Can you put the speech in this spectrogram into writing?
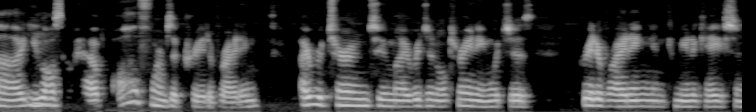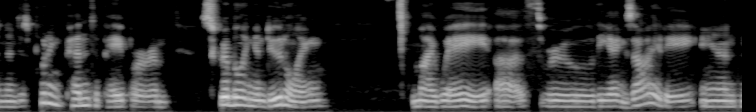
Uh, you mm. also have all forms of creative writing. I returned to my original training, which is creative writing and communication, and just putting pen to paper and scribbling and doodling my way uh, through the anxiety and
